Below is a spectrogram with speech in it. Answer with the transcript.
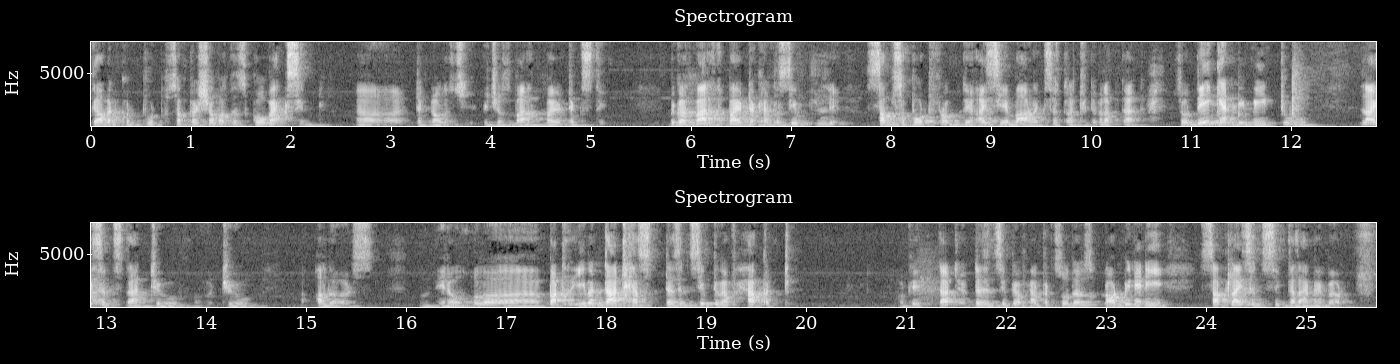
government could put some pressure was this Covaxin uh, technology, which was Bharat Biotech's thing, because Bharat Biotech had received some support from the ICMR, etc., to develop that. So they can be made to license that to to others. You know, uh, but even that has doesn't seem to have happened. Okay, that doesn't seem to have happened. So there's not been any sub licensing that I'm aware of.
